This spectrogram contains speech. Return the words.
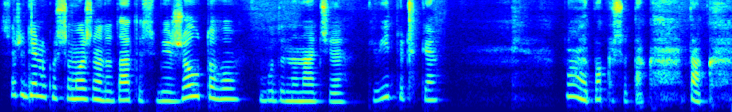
Серединку ще можна додати собі жовтого, буде неначе квіточки. Ну, але поки що так. Так,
